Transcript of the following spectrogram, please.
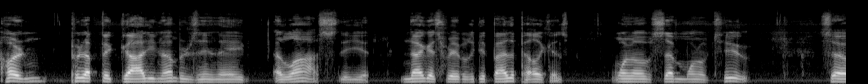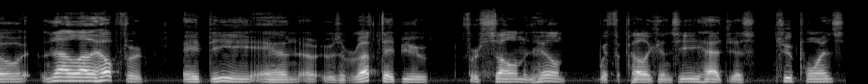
Harden, put up the gaudy numbers in a, a loss. The Nuggets were able to get by the Pelicans 107 102. So, not a lot of help for AD, and uh, it was a rough debut for Solomon Hill with the Pelicans. He had just two points,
